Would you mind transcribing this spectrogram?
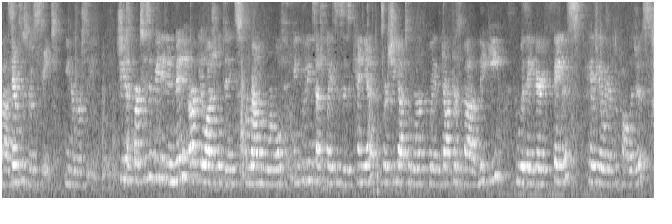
uh, San Francisco State University. She has participated in many archaeological digs around the world, including such places as Kenya, where she got to work with Dr. Uh, Leakey, who was a very famous paleoanthropologist.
